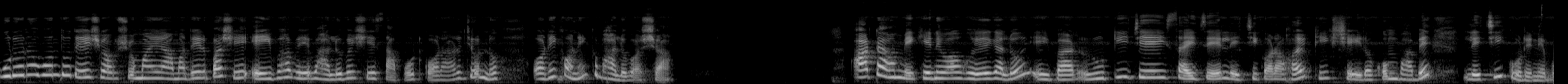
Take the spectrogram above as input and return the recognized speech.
পুরনো বন্ধুদের সবসময় আমাদের পাশে এইভাবে ভালোবেসে সাপোর্ট করার জন্য অনেক অনেক ভালোবাসা। আটা মেখে নেওয়া হয়ে গেল। এইবার রুটি যেই সাইজে লেচি করা হয় ঠিক সেই রকমভাবে লেচি করে নেব।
